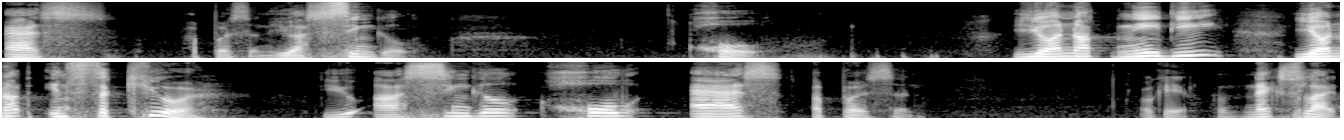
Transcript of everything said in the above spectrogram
as a person. You are single, whole. You are not needy, you are not insecure. You are single, whole as a person. Okay, next slide.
